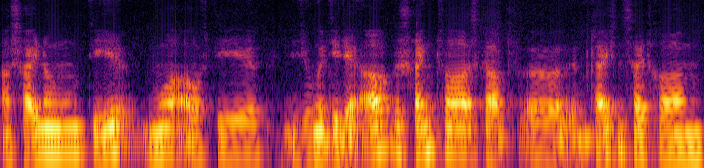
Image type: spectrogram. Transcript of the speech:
Erscheinung, die nur auf die junge DDR beschränkt war. Es gab äh, im gleichen Zeitraum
